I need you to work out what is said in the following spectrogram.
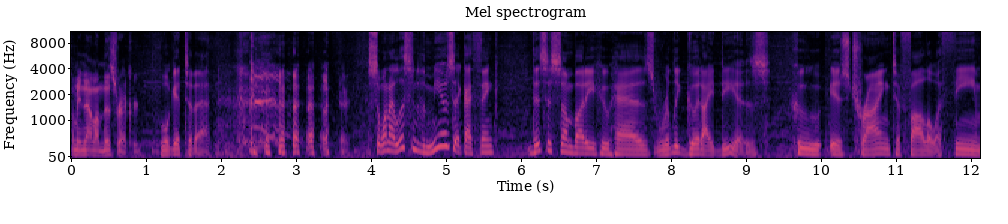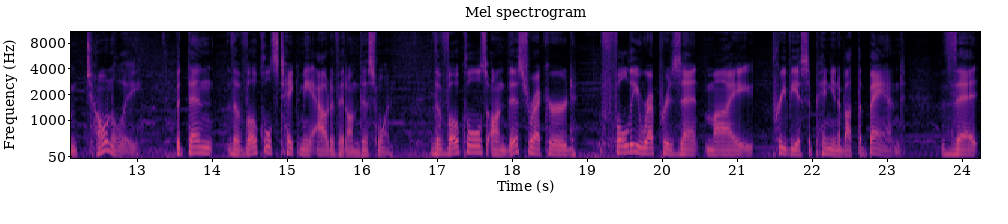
I mean, not on this record. We'll get to that. okay. So when I listen to the music, I think this is somebody who has really good ideas, who is trying to follow a theme tonally, but then the vocals take me out of it on this one. The vocals on this record fully represent my previous opinion about the band that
